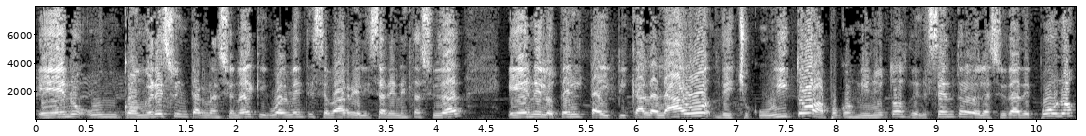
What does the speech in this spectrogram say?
en un congreso internacional que igualmente se va a realizar en esta ciudad en el Hotel Taipicala Lago de Chucuito, a pocos minutos del centro de la ciudad de Puno.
